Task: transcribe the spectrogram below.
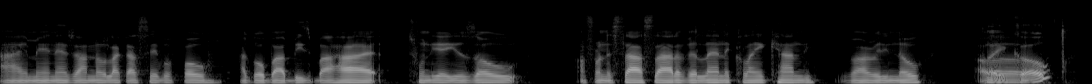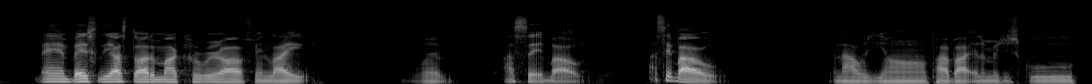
All right, man. As y'all know, like I said before, I go by Beats by Hyde, 28 years old. I'm from the south side of Atlanta, Clay County. You already know. Play Uh. Man, basically, I started my career off in like what I say about I say about when I was young, probably about elementary school.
